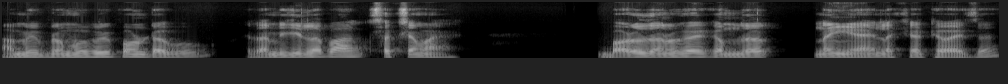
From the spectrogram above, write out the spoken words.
आम्ही ब्रह्मपुरी पाहून टाकू. तर आम्ही जिल्हा पाहा सक्षम आहे. बाळू धानुका कमजोर नाही आहे लक्षात ठेवायचं.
